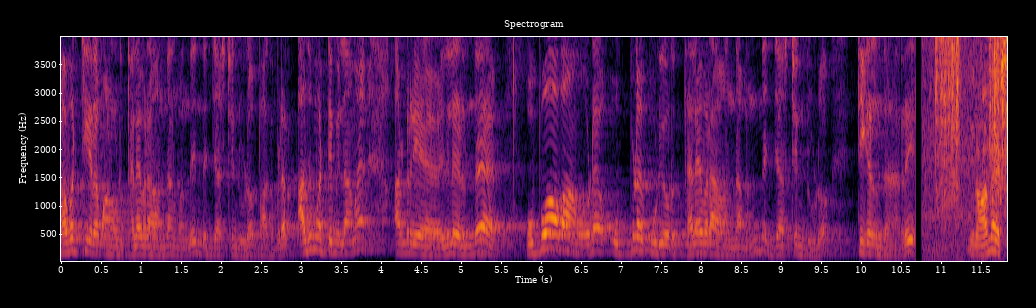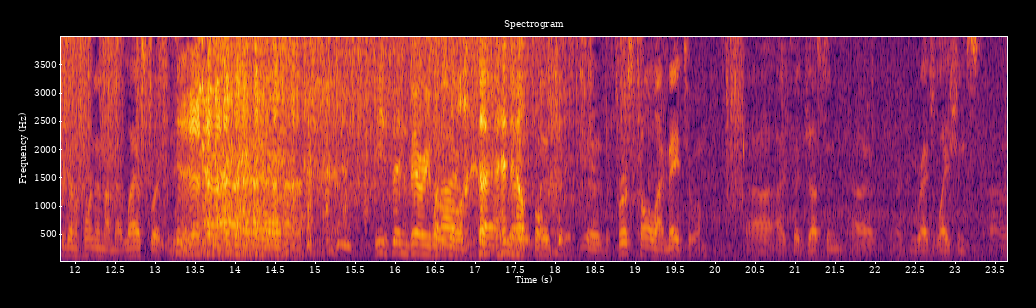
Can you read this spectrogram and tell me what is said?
கவர்ச்சிகரமான ஒரு தலைவராக தான் வந்து இந்த ஜஸ்டின் டூடோ பார்க்கப்படுறார் அது மட்டும் இல்லாமல் அன்றைய இதில் இருந்த ஒபாமாவோட ஒப்பிடக்கூடிய ஒரு தலைவராக வந்தால் வந்து இந்த ஜஸ்டின் டூடோ திகழ்ந்தார் You know, I'm actually going to horn in on that last question. He's been very When I- vocal and the- helpful. The, the, the first call I made to him, uh, I said, Justin, uh, uh, congratulations. Uh,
